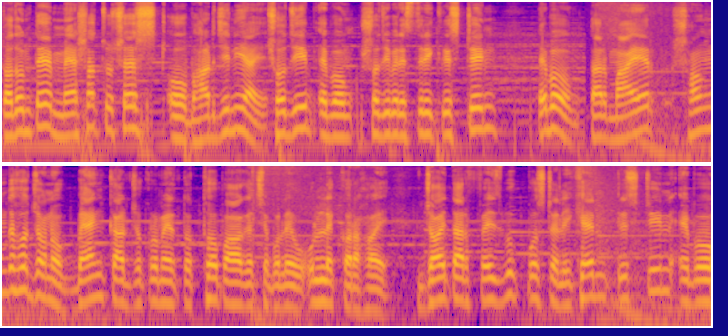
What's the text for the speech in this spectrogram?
তদন্তে ম্যাসাচুসেটস ও ভার্জিনিয়ায় সজীব এবং সজীবের স্ত্রী ক্রিস্টিন এবং তার মায়ের সন্দেহজনক ব্যাংক কার্যক্রমের তথ্য পাওয়া গেছে বলেও উল্লেখ করা হয়। জয় তার ফেসবুক পোস্টে লিখেন, ক্রিস্টিন এবং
